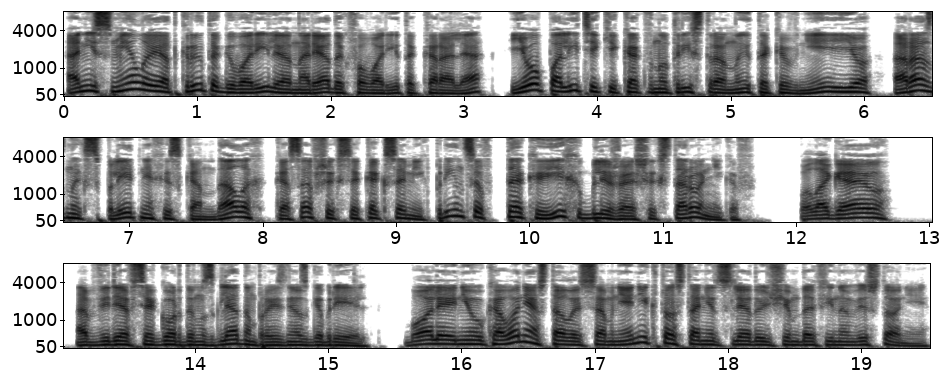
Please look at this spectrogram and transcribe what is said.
Они смело и открыто говорили о нарядах фаворита короля, его политике как внутри страны, так и вне ее, о разных сплетнях и скандалах, касавшихся как самих принцев, так и их ближайших сторонников. «Полагаю», — обведя всех гордым взглядом, произнес Габриэль, более ни у кого не осталось сомнений, кто станет следующим дофином в Эстонии.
